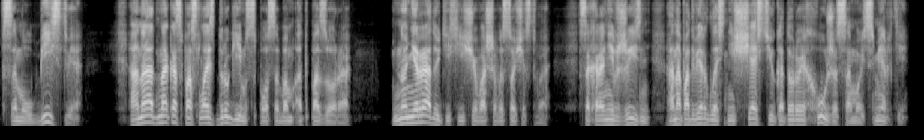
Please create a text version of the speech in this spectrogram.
в самоубийстве, она, однако, спаслась другим способом от позора. Но не радуйтесь еще, ваше высочество. Сохранив жизнь, она подверглась несчастью, которое хуже самой смерти.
